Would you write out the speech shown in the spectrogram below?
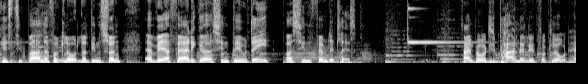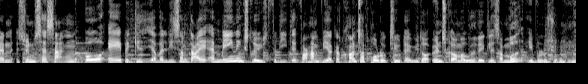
Hvis dit barn er for klogt, når din søn er ved at færdiggøre sin Ph.D. og sin 5. klasse. Tegn på, at dit barn er lidt for klogt. Han synes, at sangen Åh, abe, gid jeg var ligesom dig er meningsløst, fordi det for ham virker kontraproduktivt at ytre ønsker om at udvikle sig mod evolutionen.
